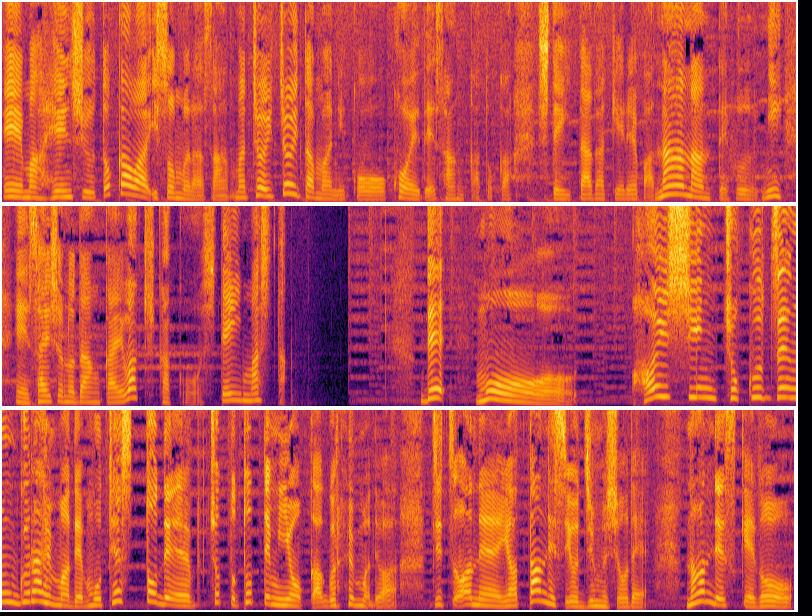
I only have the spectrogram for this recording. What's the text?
えー、まあ編集とかは磯村さん、まあ、ちょいちょいたまにこう声で参加とかしていただければななんて風に、えー、最初の段階は企画をしていました。で、もう、配信直前ぐらいまで、もうテストでちょっと撮ってみようかぐらいまでは、実はね、やったんですよ、事務所で。なんですけど、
